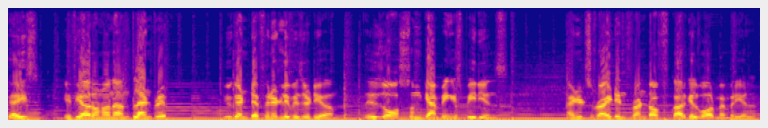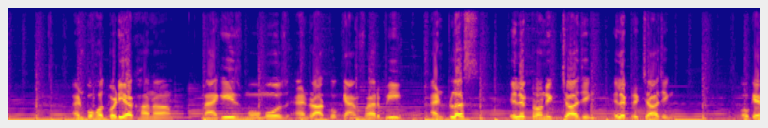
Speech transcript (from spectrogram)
Guys, if you are on an unplanned trip, you can definitely visit here. This is awesome camping experience and it's right in front of Kargil War Memorial. And बहुत बढ़िया खाना मैगीज मोमोज एंड रात को कैंप फायर भी एंड प्लस Electronic charging electric charging okay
